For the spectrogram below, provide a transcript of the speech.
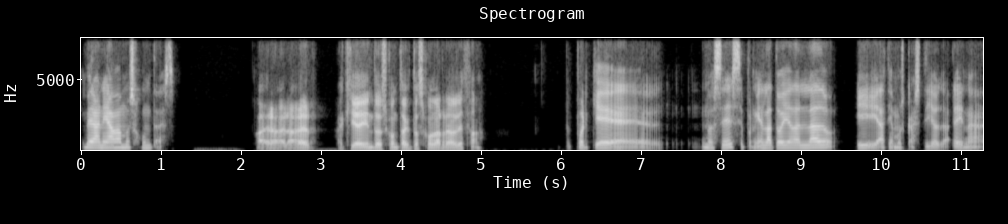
Veraneábamos juntas. A ver, a ver, a ver. Aquí hay entonces contactos con la realeza. Porque, no sé, se ponía la toalla de al lado y hacíamos castillos de arena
